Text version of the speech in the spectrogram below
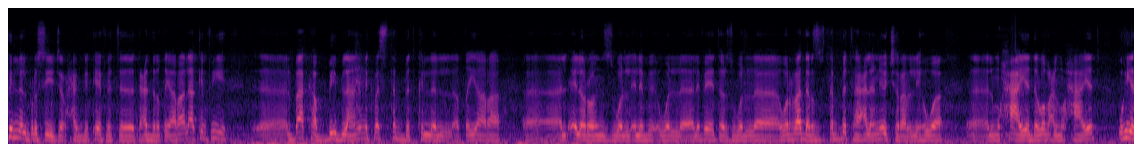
كل ال procedure حق كيف تعدل الطيارة لكن في آه، ال backup B plan إنك بس تثبت كل ال- الطيارة آه، ال ailerons وال elevators وال rudders ثبتها على neutral اللي هو آه، المحايد الوضع المحايد وهي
